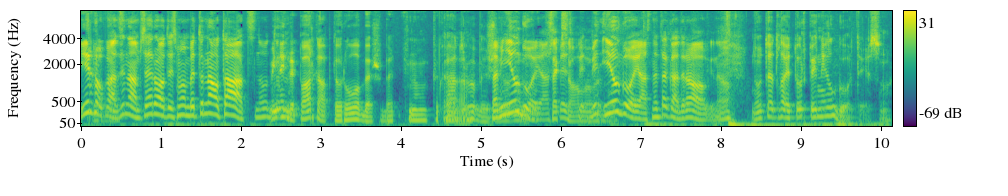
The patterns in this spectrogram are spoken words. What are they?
Ir kaut kāds zināms erotisms, bet tur nav tāds. Nu, Viņi tur- negrib pārkāpt to robežu, bet nu, tā kā Kāda robeža? Viņi Nu, ilgojās? pēc- seksuālo Viņi ilgojās ne tā kā draugi. Nu. Nu, tad lai turpina ilgoties. Nu.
